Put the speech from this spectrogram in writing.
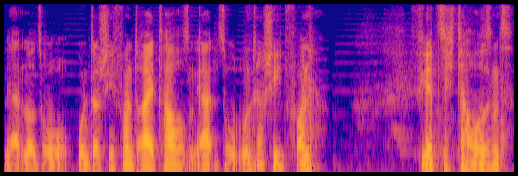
Er hat nur so Unterschied von 3000. Er hat so einen Unterschied von 40.000.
